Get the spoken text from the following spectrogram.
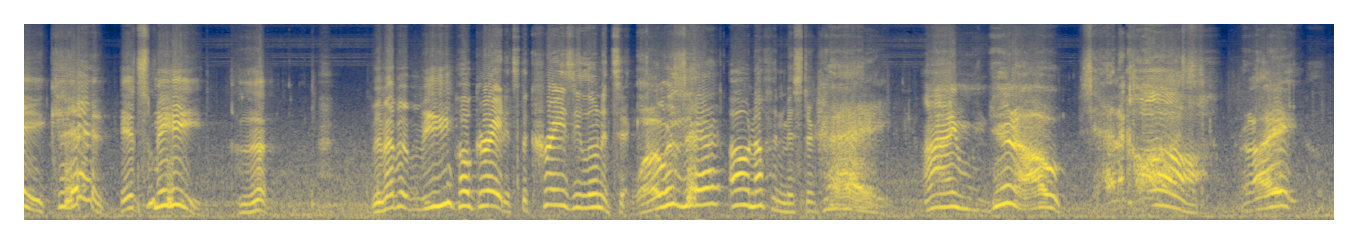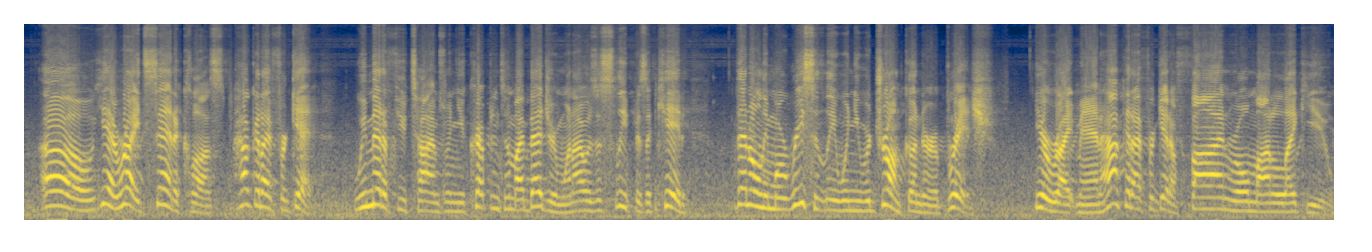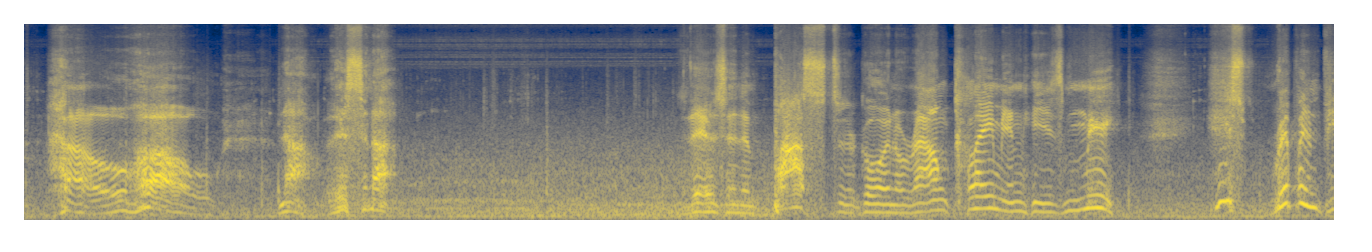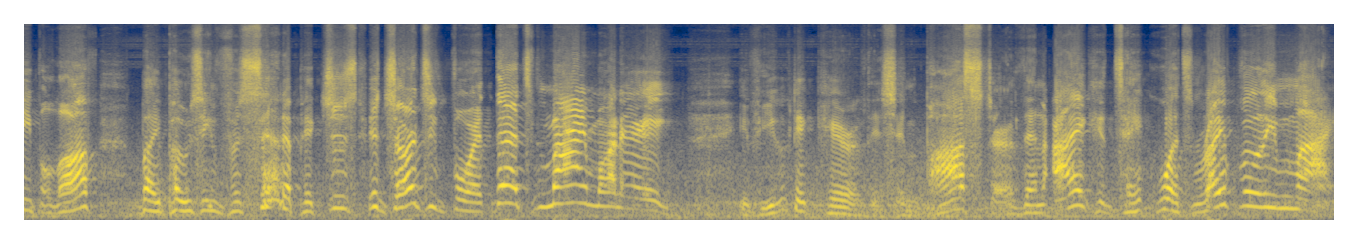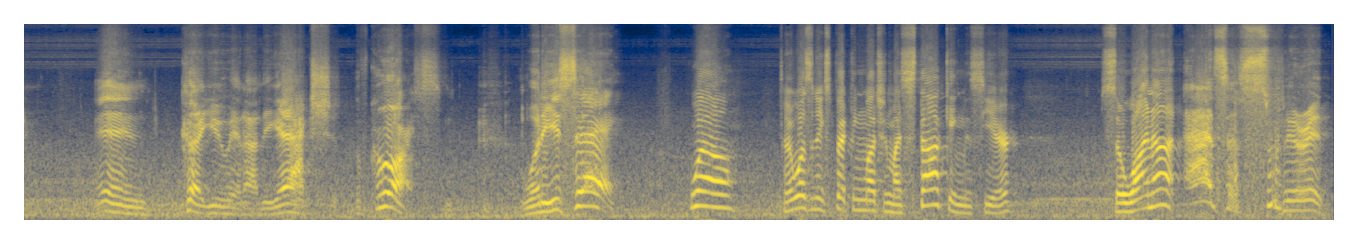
Hey, kid, it's me. Remember me? Oh great, it's the crazy lunatic. What was that? Oh, nothing, mister. Hey, I'm, you know, Santa Claus, oh. right? Oh, yeah, right, Santa Claus. How could I forget? We met a few times when you crept into my bedroom when I was asleep as a kid, then only more recently when you were drunk under a bridge. You're right, man. How could I forget a fine role model like you? Ho, ho. Now, listen up. There's an imposter going around claiming he's me. He's ripping people off by posing for Santa pictures and charging for it. That's my money! If you take care of this imposter, then I can take what's rightfully mine and cut you in on the action, of course. What do you say? Well, I wasn't expecting much in my stocking this year. So why not? That's a spirit.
